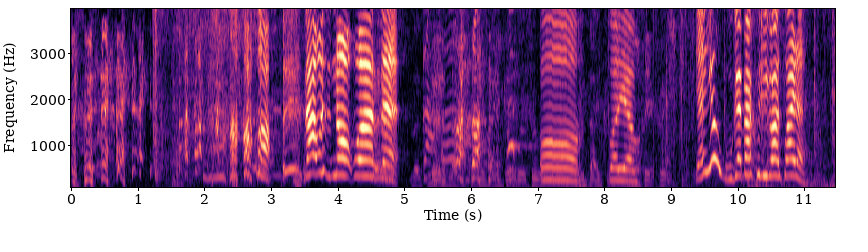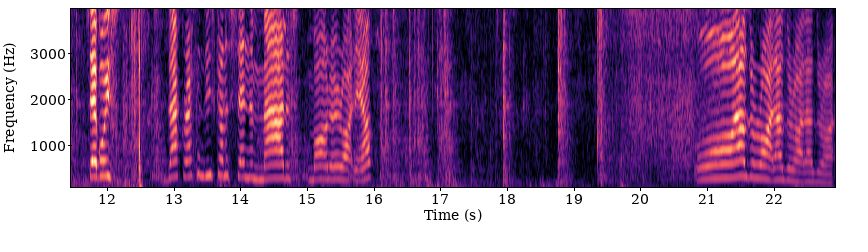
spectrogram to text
That was not worth it. Oh, bloody hell. Yeah, yo, we'll get back with you guys later. See ya, boys. Zach reckons he's going to send the maddest mono right now. Oh, that was alright, that was alright, that was alright.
